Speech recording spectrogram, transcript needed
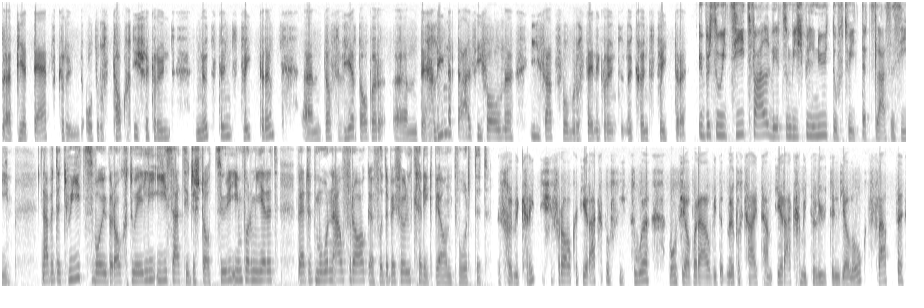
äh, Pietätsgründen oder aus taktischen Gründen nicht twittern. Ähm, das wird aber ähm, der kleine Teil sein von allen Einsätzen, die wir aus diesen Gründen nicht können twittern Über Suizidfälle wird zum Beispiel nichts auf Twitter zu lesen sein. Neben den Tweets, die über aktuelle Einsätze in der Stadt Zürich informieren, werden morgen auch Fragen von der Bevölkerung beantwortet. Es kommen kritische Fragen direkt auf Sie zu, wo Sie aber auch wieder die Möglichkeit haben, direkt mit den Leuten in Dialog zu treten.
